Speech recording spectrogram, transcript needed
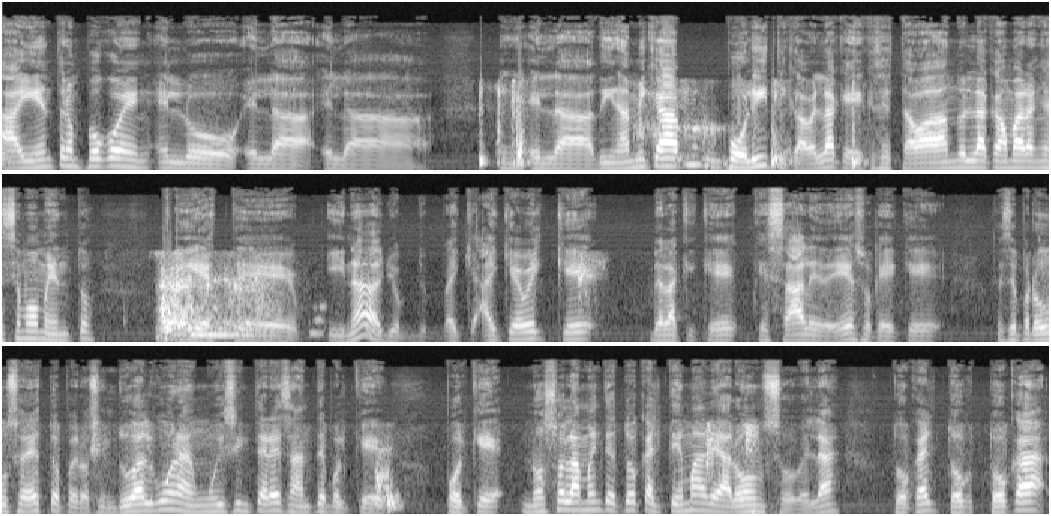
ahí entra un poco en, en, lo, en, la, en, la, en, la dinámica política, ¿verdad? Que, se estaba dando en la Cámara en ese momento. Y, este, y nada, yo, hay, hay que ver qué, de la que, que, sale de eso, que, que, se produce esto, pero sin duda alguna es muy interesante porque, porque no solamente toca el tema de Alonso, ¿verdad? Toca, el, toca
